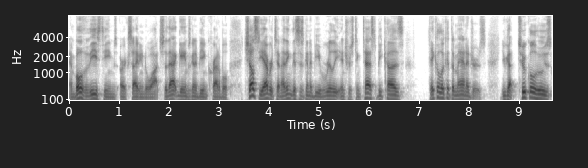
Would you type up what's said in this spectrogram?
And both of these teams are exciting to watch. So that game's going to be incredible. Chelsea Everton, I think this is going to be a really interesting test because take a look at the managers. You've got Tuchel, who's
